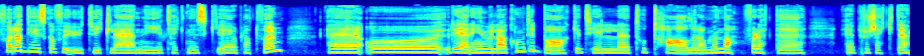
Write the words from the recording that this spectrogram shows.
for at de skal få utvikle ny teknisk eh, plattform. Eh, og regjeringen vil da komme tilbake til totalrammen da, for dette prosjektet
